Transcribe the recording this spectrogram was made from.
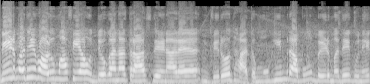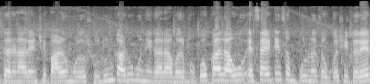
बीडमध्ये वाळू माफिया उद्योगांना त्रास देणाऱ्या विरोधात मोहीम राबू बीडमध्ये गुन्हे करणाऱ्यांची पाळंमुळं शोधून काढू गुन्हेगारावर मकोका लावू एसआयटी संपूर्ण चौकशी करेल.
